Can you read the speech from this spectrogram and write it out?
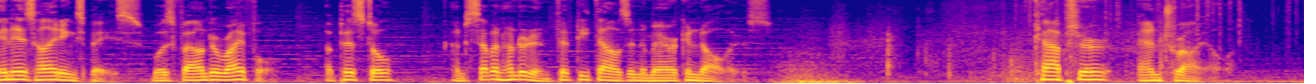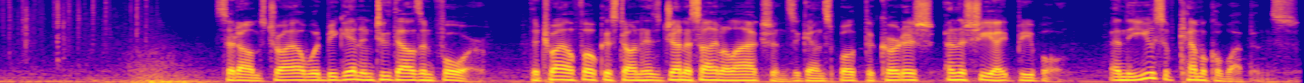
In his hiding space was found a rifle, a pistol, and 750,000 American dollars capture, and trial. Saddam's trial would begin in 2004. The trial focused on his genocidal actions against both the Kurdish and the Shiite people, and the use of chemical weapons.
